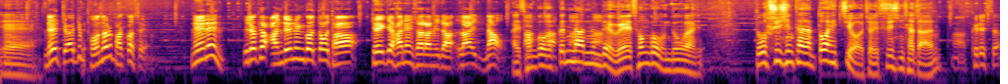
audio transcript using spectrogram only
예. 내 아주 번호를 바꿨어요. 내는 이렇게 안 되는 것도 다 되게 하는 사람이다. Right now. 아니 선거가 아, 아, 끝났는데 아, 아. 왜 선거 운동을 하시? 또 수신 차단 또 했죠. 저희 수신 차단. 아, 그랬어?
